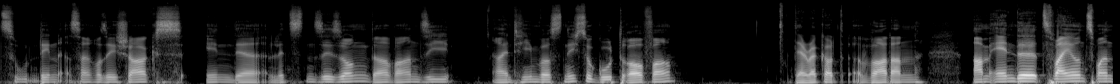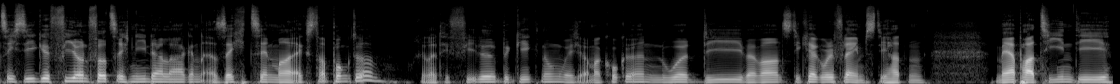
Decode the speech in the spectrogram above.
zu den San Jose Sharks in der letzten Saison? Da waren sie ein Team, was nicht so gut drauf war. Der Rekord war dann am Ende 22 Siege, 44 Niederlagen, 16 mal Extrapunkte relativ viele Begegnungen, wenn ich einmal gucke. Nur die, wer waren es? Die Calgary Flames. Die hatten mehr Partien, die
